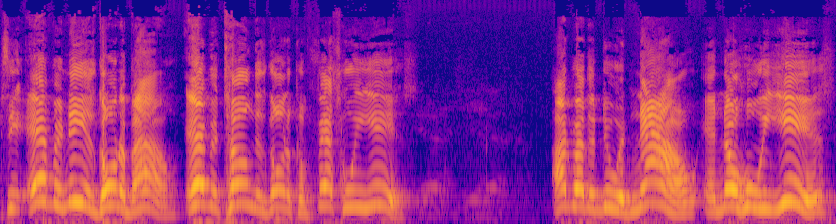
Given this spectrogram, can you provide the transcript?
See, every knee is going to bow, every tongue is going to confess who he is. I'd rather do it now and know who he is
